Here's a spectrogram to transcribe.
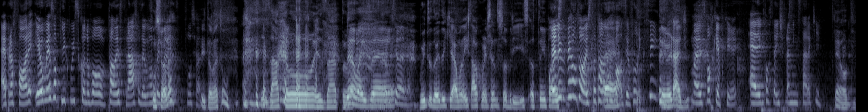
é para fora. Eu mesmo aplico isso quando eu vou palestrar, fazer alguma Funciona? coisa. Funciona? Então não é tolo. Exato, exato. Não, mas é Funciona. muito doido que a Amanda a gente tava conversando sobre isso. Eu tenho Ele palestra. me perguntou hoje se eu tava É. nervosa. E eu falei que sim. É verdade. Mas por quê? Porque era importante pra mim estar aqui. É óbvio.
